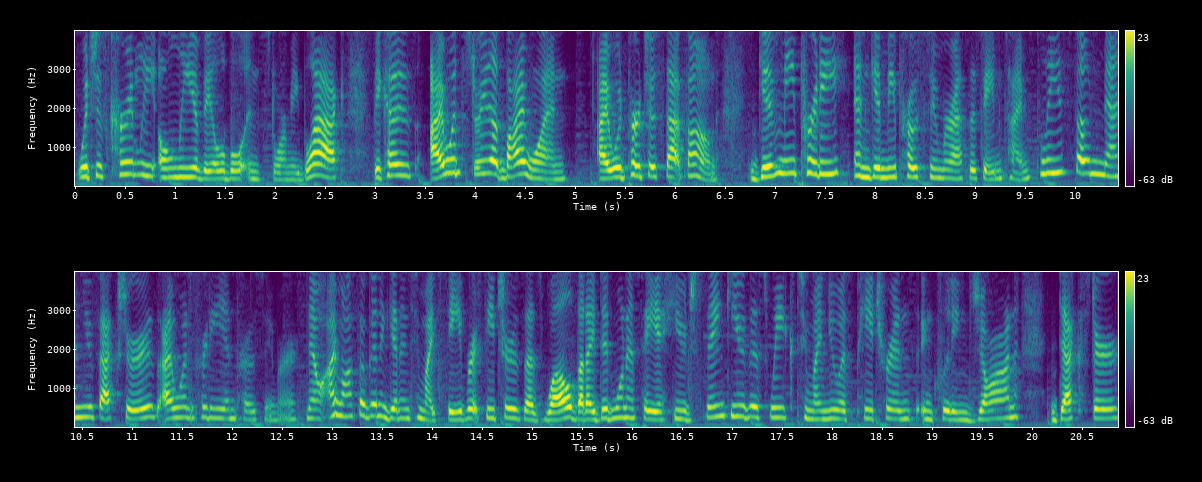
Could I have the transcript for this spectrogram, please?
which is currently only available in Stormy Black, because I would straight up buy one I would purchase that phone. Give me pretty and give me prosumer at the same time. Please phone manufacturers, I want pretty and prosumer. Now I'm also gonna get into my favorite features as well, but I did wanna say a huge thank you this week to my newest patrons, including John, Dexter,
